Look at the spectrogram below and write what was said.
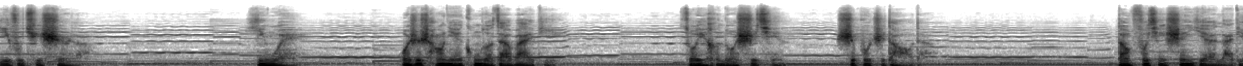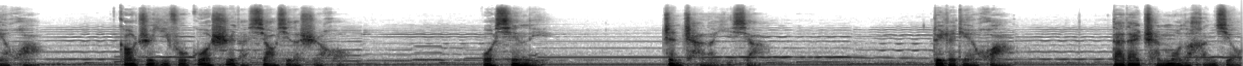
姨父去世了。因为我是常年工作在外地，所以很多事情是不知道的。当父亲深夜来电话。告知姨父过世的消息的时候，我心里震颤了一下，对着电话呆呆沉默了很久。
